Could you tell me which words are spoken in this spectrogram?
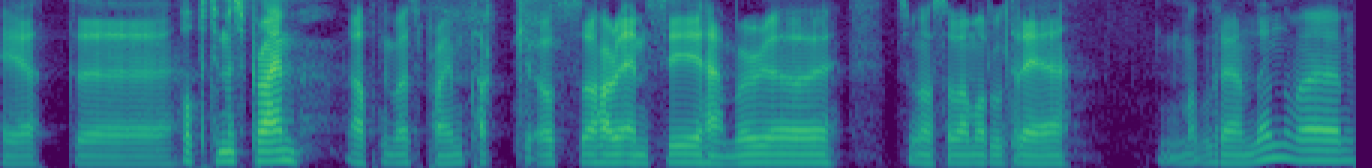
het uh, Optimus Prime. Optimus Prime, takk. Og så har du MC Hammer, uh, som også var Model 3. Model 3-en din. Uh,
